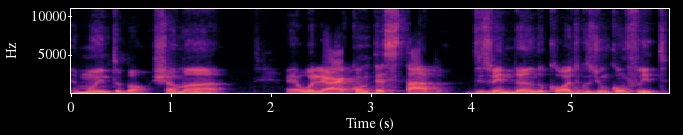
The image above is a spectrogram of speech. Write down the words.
é muito bom. Chama é, Olhar Contestado desvendando códigos de um conflito.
